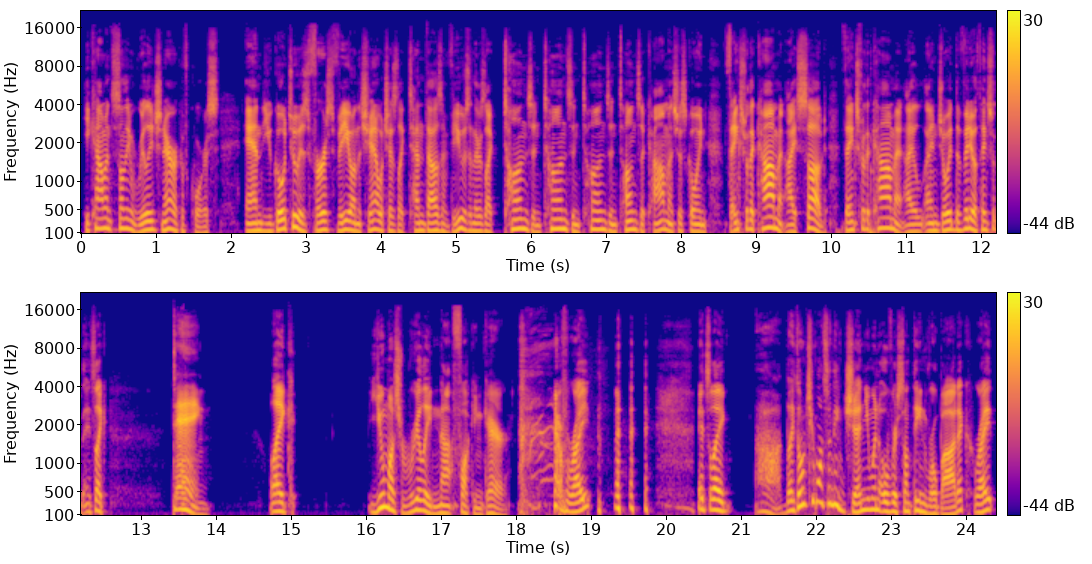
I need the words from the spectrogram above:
he commented something really generic, of course. And you go to his first video on the channel, which has like 10,000 views, and there's like tons and tons and tons and tons of comments just going, Thanks for the comment. I subbed. Thanks for the comment. I, I enjoyed the video. Thanks for the. It's like, dang. Like, you must really not fucking care. right? it's like, ah, like, don't you want something genuine over something robotic, right?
